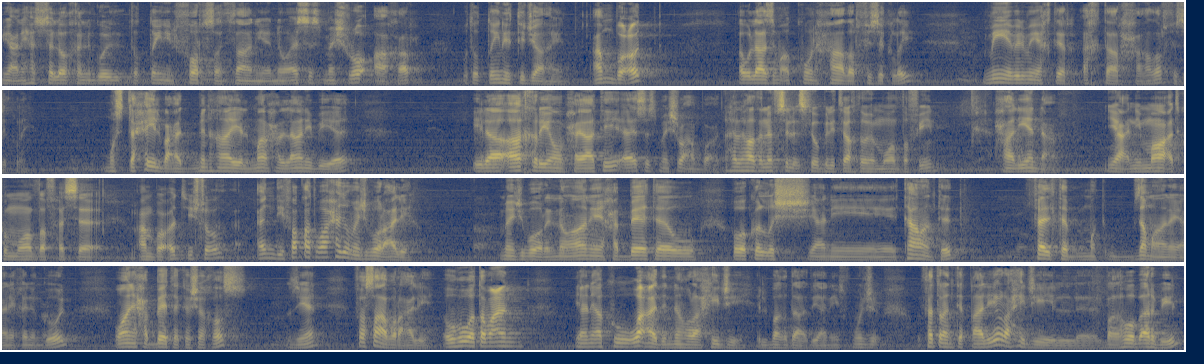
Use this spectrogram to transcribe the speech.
يعني هسه لو خلينا نقول تعطيني الفرصة الثانية أنه أسس مشروع آخر وتعطيني اتجاهين. عن بعد أو لازم أكون حاضر physically 100% اختار أختار حاضر physically. مستحيل بعد من هاي المرحلة اللي أنا بيها إلى آخر يوم بحياتي أسس مشروع عن بعد. هل هذا نفس الأسلوب اللي تاخذه الموظفين؟ حاليا نعم. يعني ما عندكم موظف هسه عن بعد يشتغل؟ عندي فقط واحد ومجبور عليه. مجبور إنه أنا حبيته وهو كلش يعني تالنتد فلته بزمانه يعني خلينا نقول وأنا حبيته كشخص زين فصابر عليه. وهو طبعا يعني أكو وعد إنه راح يجي البغداد. يعني في فترة انتقالية وراح يجي هو بأربيل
